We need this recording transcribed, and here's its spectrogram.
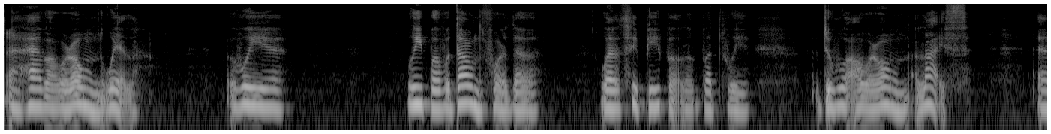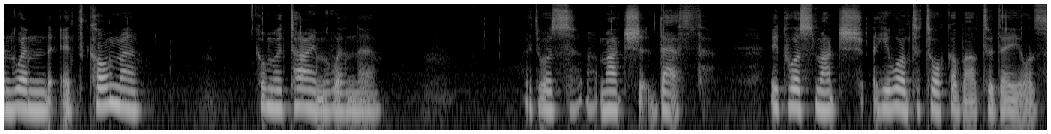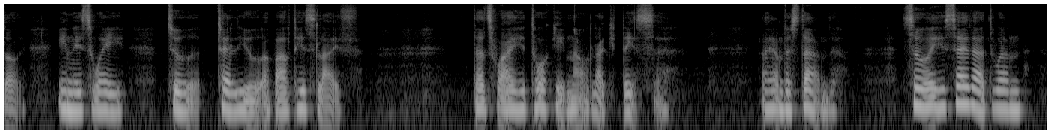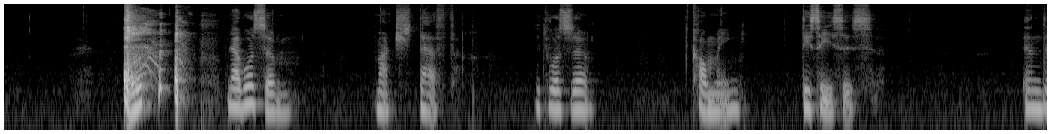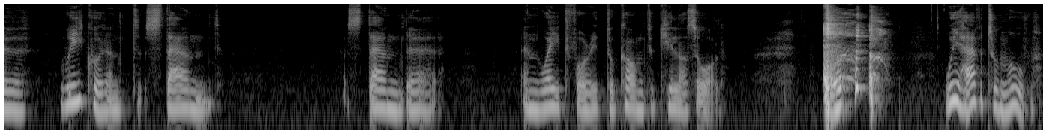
uh, have our own will. We, uh, we bow down for the wealthy people, but we do our own life and when it come uh, come a time when uh, it was much death. It was much he want to talk about today also in his way to tell you about his life. That's why he talking now like this uh, i understand. So he said that when there was um, much death. It was uh, coming diseases, and uh, we couldn't stand stand uh, and wait for it to come to kill us all. we have to move.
